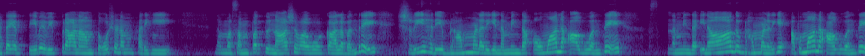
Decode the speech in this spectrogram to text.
ಘಟಯತ್ತೇವೆ ವಿಪ್ರಾಣಾಂ ತೋಷಣಂ ಹರಿಹಿ. ನಮ್ಮ ಸಂಪತ್ತು ನಾಶವಾಗುವ ಕಾಲ ಬಂದರೆ ಶ್ರೀಹರಿ ಬ್ರಾಹ್ಮಣರಿಗೆ ನಮ್ಮಿಂದ ಅವಮಾನ ಆಗುವಂತೆ, ನಮ್ಮಿಂದ ಏನಾದರೂ ಬ್ರಾಹ್ಮಣರಿಗೆ ಅಪಮಾನ ಆಗುವಂತೆ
